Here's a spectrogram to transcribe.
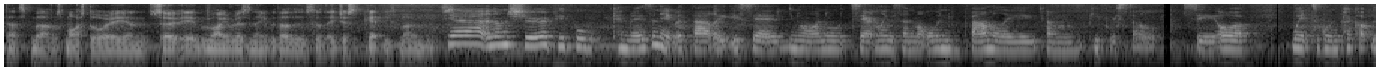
that's that was my story and so it might resonate with others that they just get these moments Yeah, and I'm sure people can resonate with that. Like you said, you know, I know certainly within my own family, um, people still say, "Oh, I went to go and pick up the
